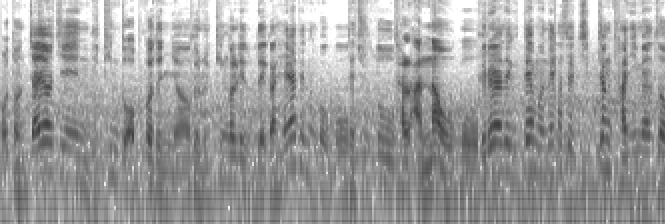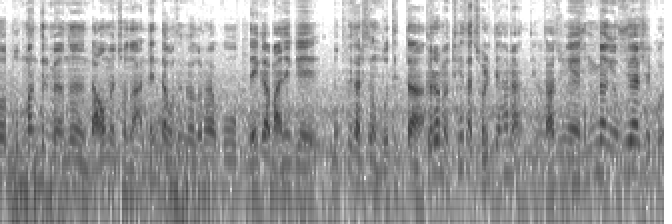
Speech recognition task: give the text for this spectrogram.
어떤 짜여진 루틴도 없거든요. 그 루틴 관리도 내가 해야 되는 거고 대출도 잘 안 나오고 그래야 되기 때문에 사실 직장 다니면서 못 만들면은 나오면 저는 안 된다고 생각을 하고 내가 만약에 목표 달성 못했다 그러면 퇴사 절대 하면 안 돼요. 나중에 분명히 후회하실 거예요.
